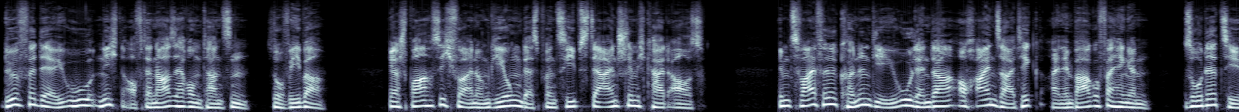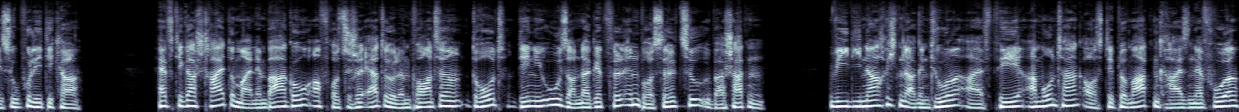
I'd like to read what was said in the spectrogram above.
dürfe der EU nicht auf der Nase herumtanzen, so Weber. Er sprach sich für eine Umgehung des Prinzips der Einstimmigkeit aus. Im Zweifel können die EU-Länder auch einseitig ein Embargo verhängen, so der CSU-Politiker. Heftiger Streit um ein Embargo auf russische Erdölimporte droht, den EU-Sondergipfel in Brüssel zu überschatten. Wie die Nachrichtenagentur AFP am Montag aus Diplomatenkreisen erfuhr,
